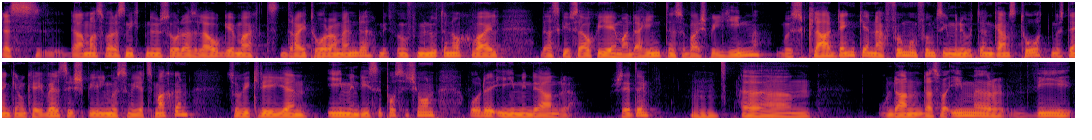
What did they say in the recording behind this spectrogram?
das, damals war es nicht nur so, dass Lauge macht drei Tore am Ende mit fünf Minuten noch, weil das gibt es auch jemand da hinten, zum Beispiel Jim, muss klar denken, nach 55 Minuten ganz tot, muss denken, okay, welches Spiel müssen wir jetzt machen? So wir kriegen ihm in diese Position oder ihm in der andere. Versteht ihr? Mhm. Ähm, und dann, das war immer, wie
